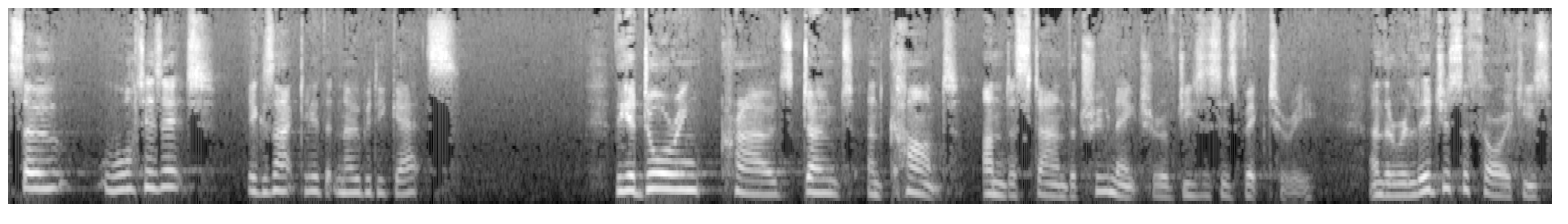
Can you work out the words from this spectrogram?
So, what is it exactly that nobody gets? The adoring crowds don't and can't understand the true nature of Jesus' victory, and the religious authorities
